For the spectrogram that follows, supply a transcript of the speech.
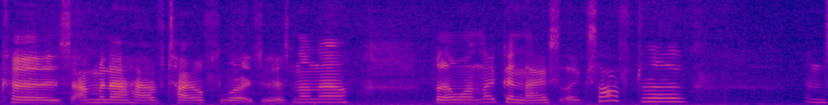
because I'm gonna have tile floor as you guys know now. But I want like a nice like soft rug. And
